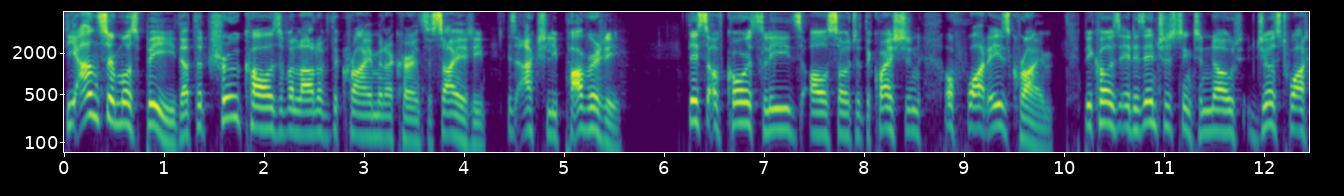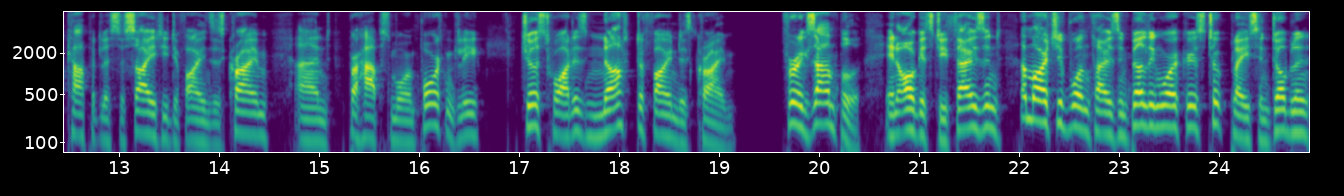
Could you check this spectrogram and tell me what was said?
the answer must be that the true cause of a lot of the crime in our current society is actually poverty. This, of course, leads also to the question of what is crime, because it is interesting to note just what capitalist society defines as crime, and, perhaps more importantly, just what is not defined as crime. For example, in August 2000, a march of 1,000 building workers took place in Dublin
